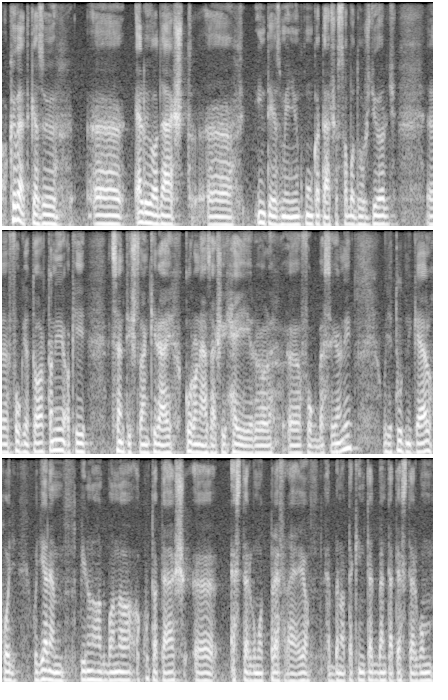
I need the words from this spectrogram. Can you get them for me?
A következő előadást intézményünk munkatársa Szabadós György fogja tartani, aki Szent István király koronázási helyéről fog beszélni. Ugye tudni kell, hogy, hogy jelen pillanatban a, a kutatás Esztergomot preferálja ebben a tekintetben, tehát Esztergom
